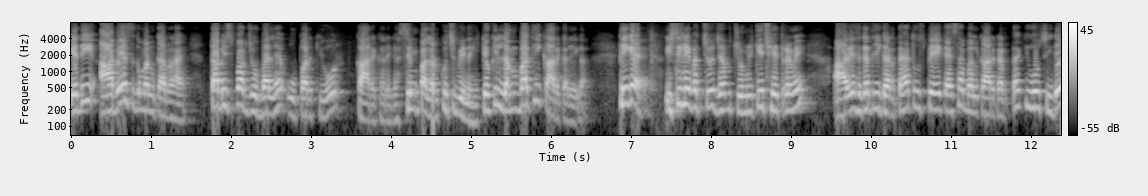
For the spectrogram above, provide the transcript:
यदि आवेश गमन कर रहा है, तब इस पर जो बल है ऊपर की ओर कार्य करेगा। सिंपल और कुछ भी नहीं, क्योंकि लंबत ही कार्य करेगा। ठीक है? इसीलिए बच्चों, जब चुंबकीय क्षेत्र में आवेश गति करता है तो उस पर एक ऐसा बल कार्य करता है कि वो सीधे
